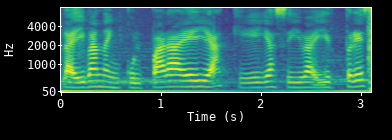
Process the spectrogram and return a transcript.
la iban a inculpar a ella, que ella se iba a ir presa.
